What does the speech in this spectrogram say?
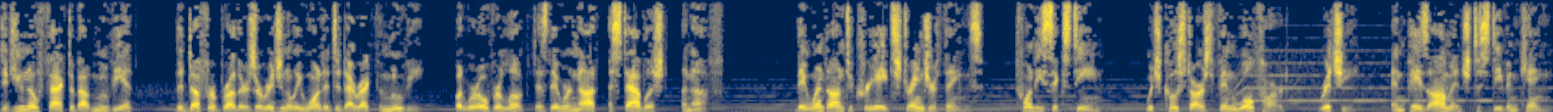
Did you know fact about Movie It? The Duffer Brothers originally wanted to direct the movie, but were overlooked as they were not established enough. They went on to create Stranger Things, 2016, which co-stars Finn Wolfhard, Richie, and pays homage to Stephen King.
